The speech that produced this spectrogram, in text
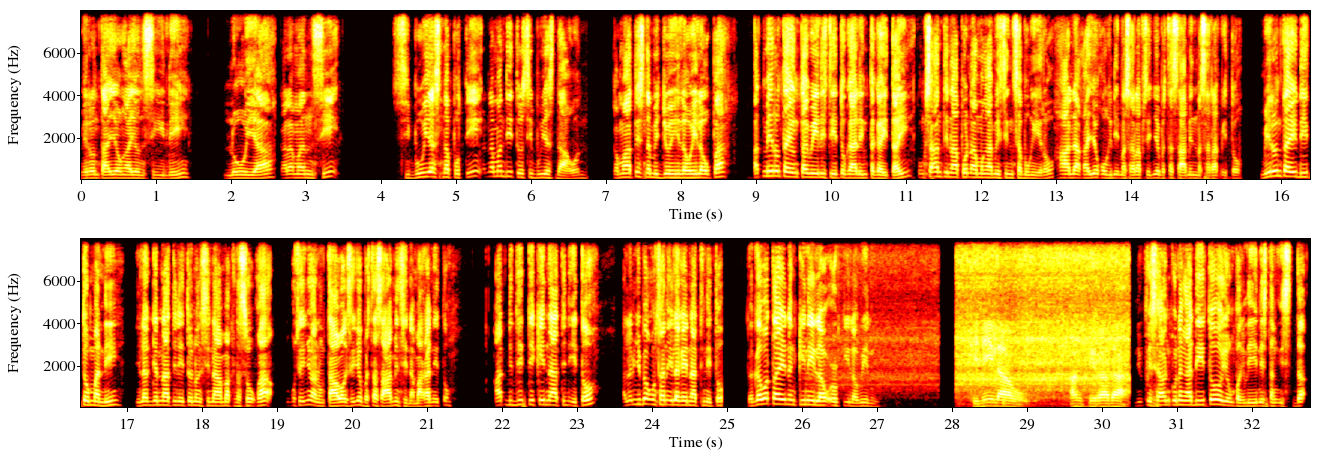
Meron tayo ngayon sili, luya, kalamansi, sibuyas na puti, Ano naman dito sibuyas dahon, kamatis na medyo hilaw-hilaw pa, at meron tayong tawilis dito galing Tagaytay kung saan tinapon ang mga missing sa bungiro. Hala kayo kung hindi masarap sa inyo basta sa amin masarap ito. Meron tayo dito mani. Nilagyan natin ito ng sinamak na suka. Kung sa inyo anong tawag sa inyo basta sa amin sinamakan ito. At diditikin natin ito. Alam niyo ba kung saan ilagay natin ito? Gagawa tayo ng kinilaw or kilawin. Kinilaw ang tirada. Nipisahan ko na nga dito yung paglinis ng isda.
